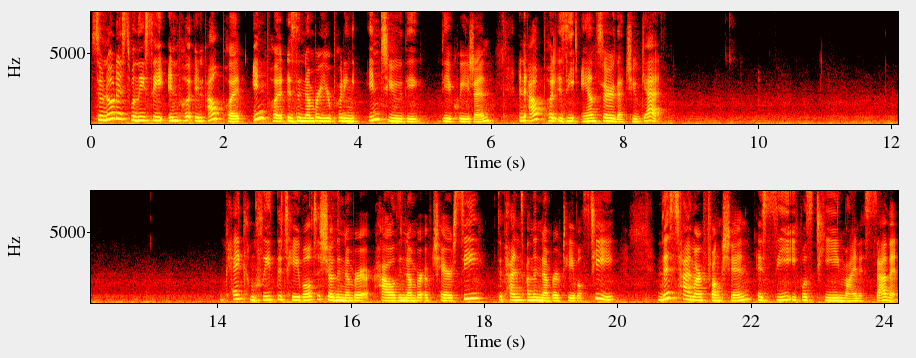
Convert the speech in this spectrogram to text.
So notice when they say input and output, input is the number you're putting into the, the equation, and output is the answer that you get. Okay, complete the table to show the number, how the number of chairs C depends on the number of tables T. This time our function is C equals T minus 7.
